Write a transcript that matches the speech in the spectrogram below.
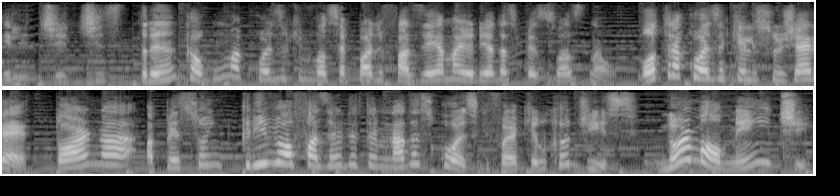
Ele te destranca alguma coisa que você pode fazer e a maioria das pessoas não. Outra coisa que ele sugere é torna a pessoa incrível ao fazer determinadas coisas, que foi aquilo que eu disse. Normalmente,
